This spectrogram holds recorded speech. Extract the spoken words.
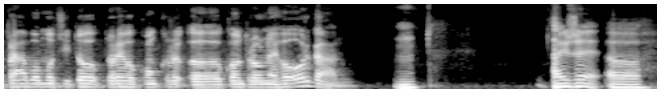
právomoci toho, ktorého konkr- e, kontrolného orgánu. Hm. Takže e,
